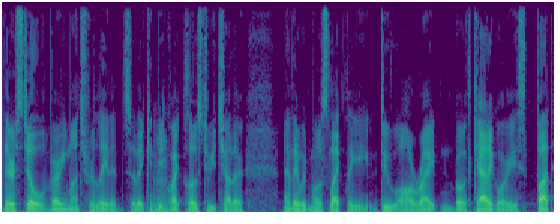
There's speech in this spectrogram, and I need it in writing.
they're still very much related, so they can be Mm. quite close to each other, and they would most likely do all right in both categories. But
